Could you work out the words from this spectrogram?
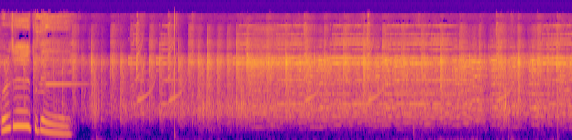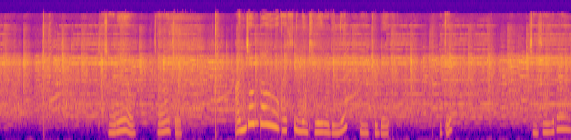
골드 두 배. 잘해요. 잘하죠. 안전방으로 갈 수 있는 기회거든요. 이두 배. 이게 자석이랑.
